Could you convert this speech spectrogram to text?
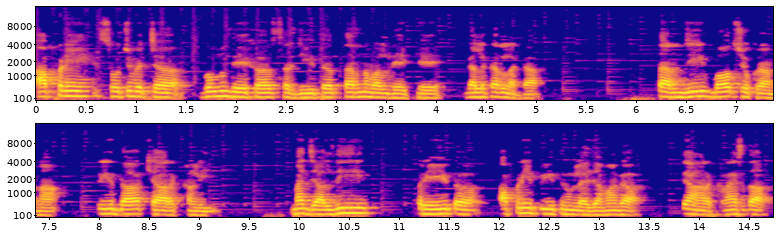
ਆਪਣੀ ਸੋਚ ਵਿੱਚ ਗੁੰਮ ਦੇਖ ਸਰਜੀਤ ਤਰਨ ਵੱਲ ਦੇਖ ਕੇ ਗੱਲ ਕਰਨ ਲੱਗਾ। ਤਰਨ ਜੀ, ਬਹੁਤ ਸ਼ੁਕਰਾਨਾ, ਪ੍ਰੀਤ ਦਾ ਖਿਆਲ ਰੱਖਣ ਲਈ। ਮੈਂ ਜਲਦੀ ਹੀ ਪ੍ਰੀਤ, ਆਪਣੀ ਪ੍ਰੀਤ ਨੂੰ ਲੈ ਜਾਵਾਂਗਾ। ਧਿਆਨ ਰੱਖਣਾ ਇਸ ਦਾ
